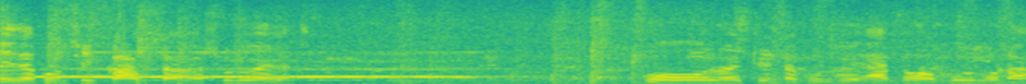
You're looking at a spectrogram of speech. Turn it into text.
এই দেখুন, সেই কার্ভটা শুরু হয়ে গেছে। গোল হয়ে ট্রেনটা ঘুরবে, এত অপূর্ব না?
